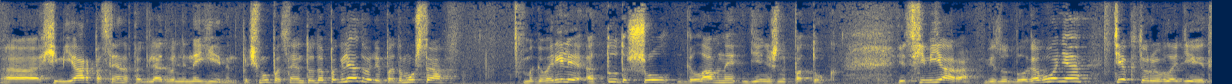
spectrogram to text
э, Химьяр, постоянно поглядывали на Йемен. Почему постоянно туда поглядывали? Потому что мы говорили, оттуда шел главный денежный поток. Из Химьяра везут благовония, те, которые владеют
